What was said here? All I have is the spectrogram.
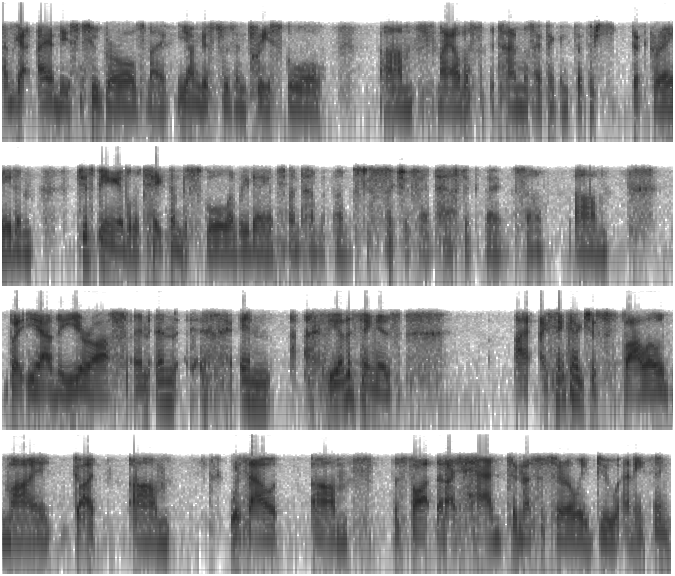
I've got I had these two girls. My youngest was in preschool. Um, my eldest at the time was I think in fifth or fifth grade, and just being able to take them to school every day and spend time with them is just such a fantastic thing. So, um, but yeah, the year off, and and and the other thing is, I, I think I just followed my gut um, without um, the thought that I had to necessarily do anything,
